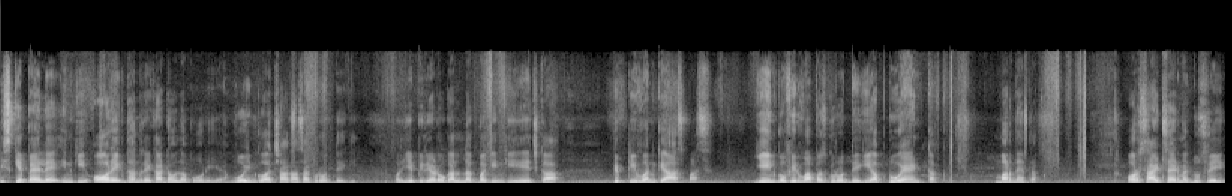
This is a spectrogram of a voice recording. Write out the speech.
इसके पहले इनकी और एक धन रेखा डेवलप हो रही है। वो इनको अच्छा खासा ग्रोथ देगी। और ये पीरियड होगा लगभग इनकी एज का 51 के आसपास। ये इनको फिर वापस ग्रोथ देगी अप टू एंड तक, मरने तक। और साइड साइड में दूसरी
